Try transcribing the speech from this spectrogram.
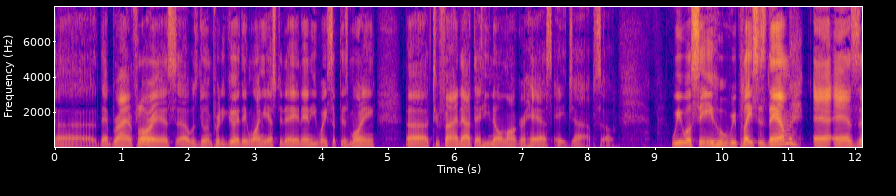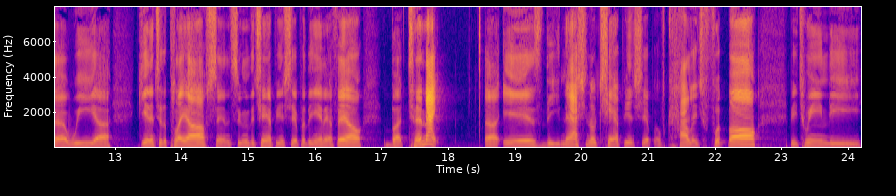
uh, that Brian Flores uh, was doing pretty good. They won yesterday, and then he wakes up this morning uh, to find out that he no longer has a job. So we will see who replaces them as uh, we uh, get into the playoffs and soon the championship of the NFL. But tonight, uh, is the national championship of college football between the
